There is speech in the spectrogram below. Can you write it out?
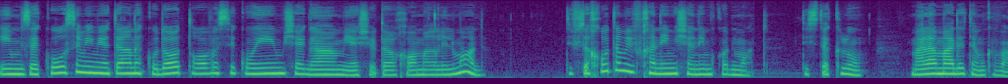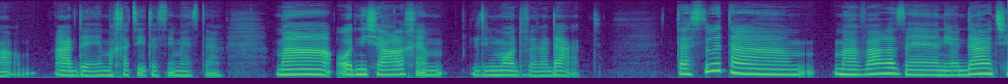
אם זה קורסים עם יותר נקודות, רוב הסיכויים שגם יש יותר חומר ללמוד. תפתחו את המבחנים משנים קודמות. תסתכלו, מה למדתם כבר עד uh, מחצית הסמסטר? מה עוד נשאר לכם ללמוד ולדעת? תעשו את המעבר הזה, אני יודעת ש,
